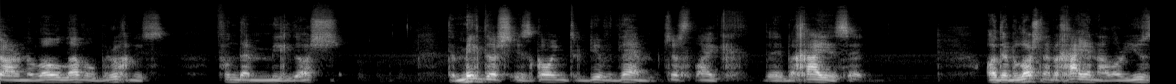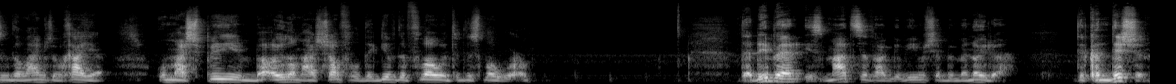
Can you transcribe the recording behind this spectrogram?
are in the low level beruchnis from the migdosh, the migdosh is going to give them just like the Bechaya said, or the Beloshna Bechaya now, or using the language of Bechaya, umashpiyim ba'olam hashafel, they give the flow into this low world. The riber is matzav ha'gavim shebemenoira. The condition,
